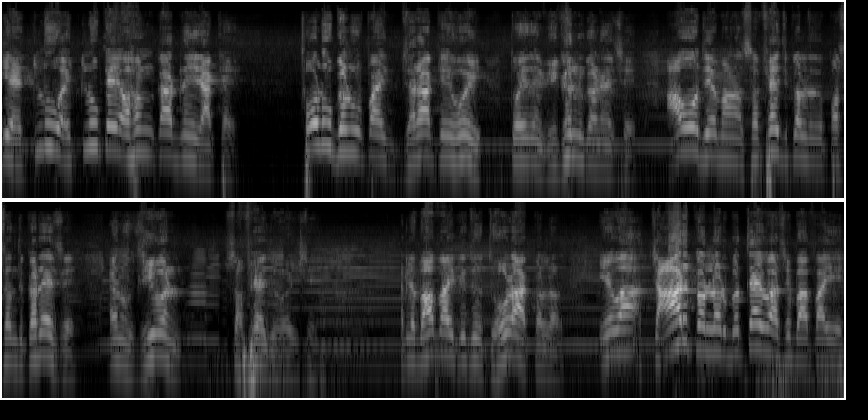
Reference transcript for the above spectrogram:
એ એટલું એટલું કંઈ અહંકાર નહીં રાખે. થોડું ઘણું પાય જરા કે હોય, તો એને વિઘન ગણે છે. આવો જે માણસ સફેદ કલર પસંદ કરે છે, એનું જીવન સફેદ હોય છે. એટલે બાપાએ કીધું ધોળા કલર. એવા ચાર કલર બતાવ્યા છે બાપાએ.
